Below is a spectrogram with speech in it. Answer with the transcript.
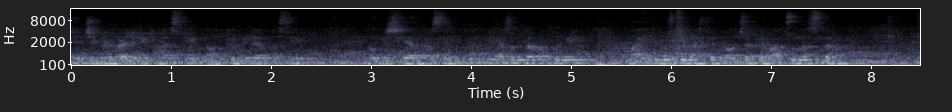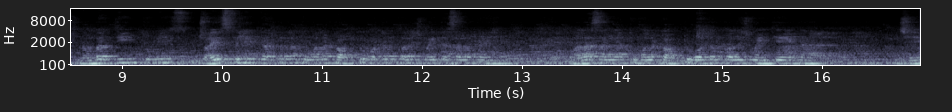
ज्यांच्याकडे व्हॅलिडिटी नसतील नॉन क्युमिलियर नसेल केअर नसेल तर या संदर्भात तुम्ही माहिती गोष्टी नसते ब्राउचर ते वाचूनच करा. नंबर तीन तुम्ही चॉईस फिलिंग करताना तुम्हाला टॉप टू बॉटम कॉलेज माहीत असायला पाहिजे. मला सांगा तुम्हाला टॉप टू बॉटम कॉलेज माहिती आहे का? जे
